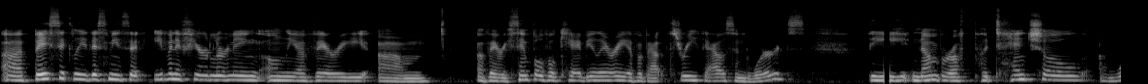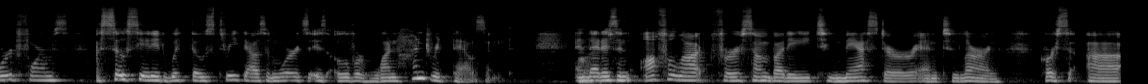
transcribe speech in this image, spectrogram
Uh, basically this means that even if you're learning only a very um, a very simple vocabulary of about 3000 words the number of potential uh, word forms associated with those 3,000 words is over 100,000. And right. that is an awful lot for somebody to master and to learn. Of course, uh,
